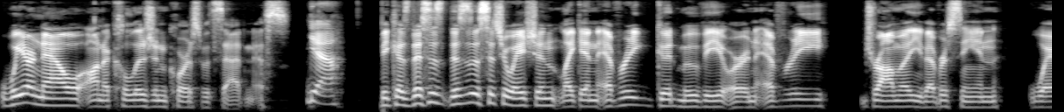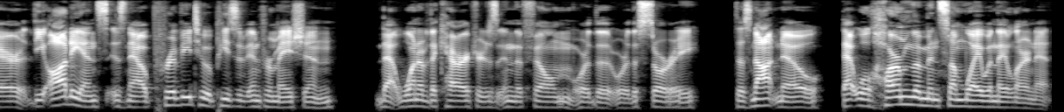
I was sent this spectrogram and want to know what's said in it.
we are now on a collision course with sadness yeah, because this is this is a situation like in every good movie or in every drama you've ever seen where the audience is now privy to a piece of information that one of the characters in the film or the or the story does not know that will harm them in some way when they learn it.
